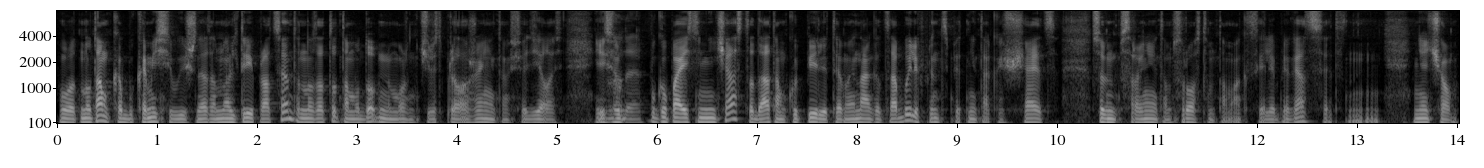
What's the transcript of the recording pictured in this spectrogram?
вот, но там как бы комиссии выше, да, там 0,3%, но зато там удобно, можно через приложение там все делать. Если Ну вы да. покупаете не часто, да, там купили, там и на год забыли, в принципе, это не так ощущается, особенно по сравнению там с ростом там акций или облигаций, это ни о чем.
